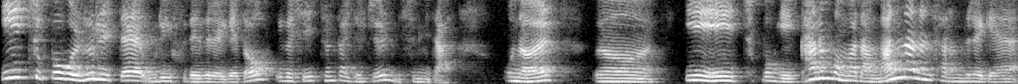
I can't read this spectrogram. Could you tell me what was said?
이 축복을 누릴 때 우리 후대들에게도 이것이 전달될 줄 믿습니다. 오늘 어, 이 축복이 가는 곳마다 만나는 사람들에게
